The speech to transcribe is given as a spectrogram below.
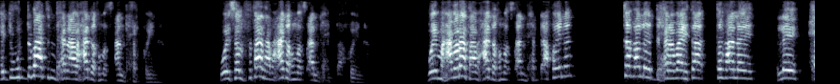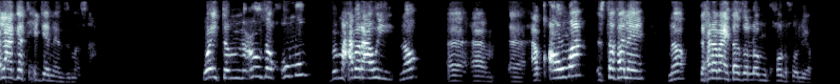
ሕጂ ውድባት እንድሕር ኣብ ሓደ ክመፃ እንድሕር ኮይነን ወይ ሰልፍታት ኣብ ሓደ ክመፃ እንድሕር ኮይነን ወይ ማሕበራት ኣብ ሓደ ክመፃ እንድሕር ኮይነን ዝተፈላለየ ድሕረ ባይታ ዝተፈላለየ ሕላገት ሕጀን እየን ዝመፃ ወይ እቶም ንዑ ዘቁሙ ብማሕበራዊ ኖ ኣቃውማ ዝተፈለየ ኖ ድሕረ ባይታ ዘለዎም ክኾኑ ይኽእሉ እዮም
